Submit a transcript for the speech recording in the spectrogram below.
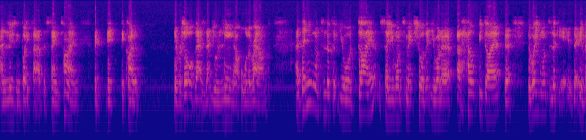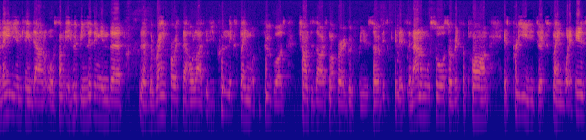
and losing body fat at the same time. The, the, the kind of the result of that is that you're leaner all around. And then you want to look at your diet. So you want to make sure that you're on a, a healthy diet. That the way you want to look at it is that if an alien came down or somebody who'd been living in the, the, the rainforest their whole life, if you couldn't explain what the food was, chances are it's not very good for you. So if it's, if it's an animal source or if it's a plant, it's pretty easy to explain what it is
